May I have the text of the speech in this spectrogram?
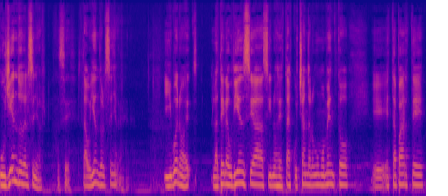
huyendo del Señor. Está huyendo del Señor. Y bueno, eh, la teleaudiencia, si nos está escuchando en algún momento eh, esta parte,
